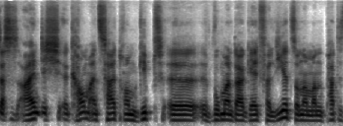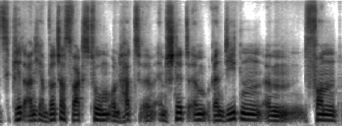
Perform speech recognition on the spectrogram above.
dass es eigentlich äh, kaum einen Zeitraum gibt, äh, wo man da Geld verliert, sondern man partizipiert eigentlich am Wirtschaftswachstum und hat äh, im Schnitt ähm, Renditen ähm, von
